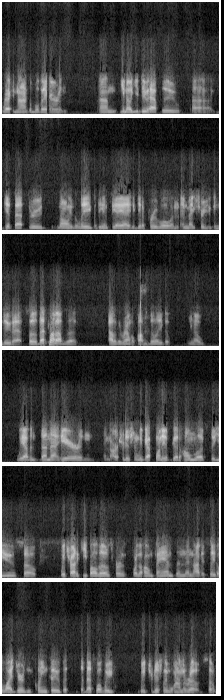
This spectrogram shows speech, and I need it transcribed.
recognizable there, and um, you know you do have to uh, get that through not only the league but the NCAA to get approval and, and make sure you can do that. So that's not out of the out of the realm of possibility. But you know, we haven't done that here, and in our tradition, we've got plenty of good home looks to use. So we try to keep all those for for the home fans, and then obviously the white jersey is clean too. But but that's what we we traditionally wore on the road. So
